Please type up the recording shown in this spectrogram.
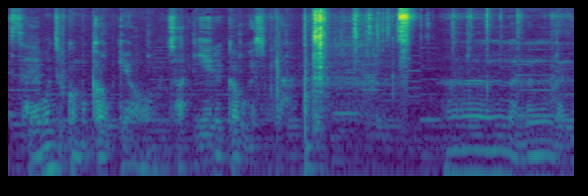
세 번째 거 한번 까볼게요. 자, 얘를 까보겠습니다. 아, 랄랄랄랄랄라.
